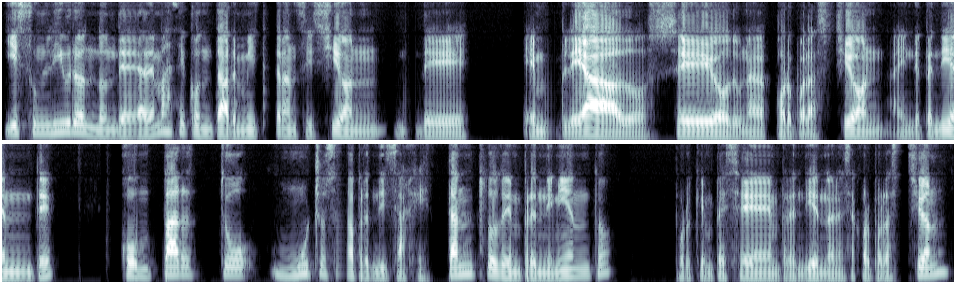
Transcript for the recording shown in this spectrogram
Y es un libro en donde, además de contar mi transición de empleado, CEO de una corporación independiente, comparto muchos aprendizajes, tanto de emprendimiento, porque empecé emprendiendo en esa corporación,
